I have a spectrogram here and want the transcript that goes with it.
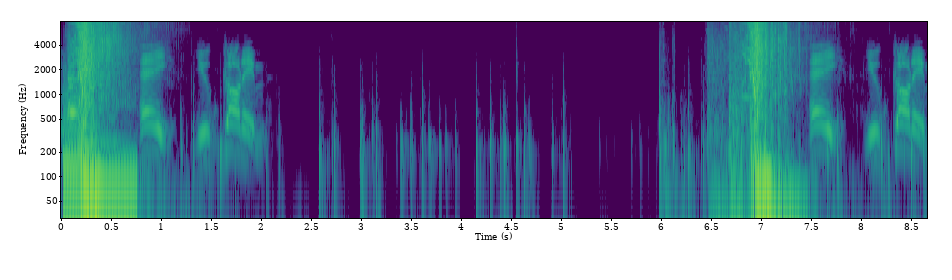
Time. Hey, you got him. Hey, you got him.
